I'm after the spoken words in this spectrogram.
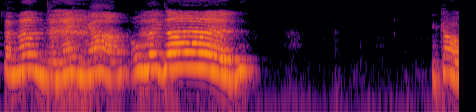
tanan, nanay nga. Oh my God! Ikaw.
